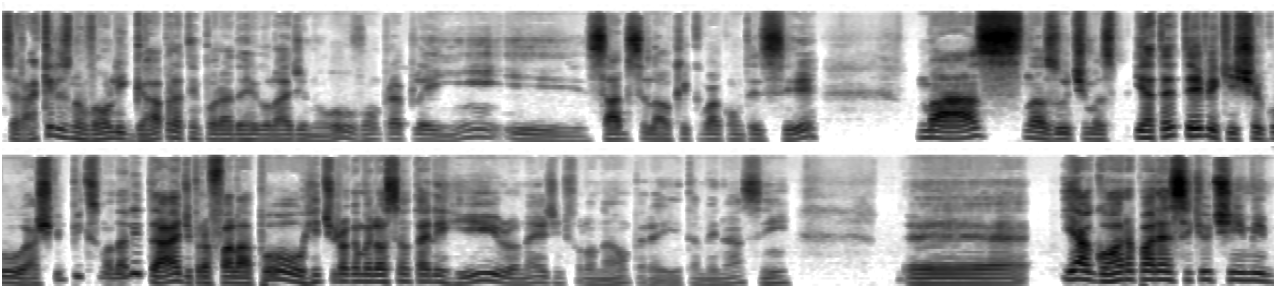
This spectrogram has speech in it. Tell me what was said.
será que eles não vão ligar para a temporada regular de novo? Vão para play-in e sabe-se lá o que, que vai acontecer. Mas nas últimas. E até teve aqui, chegou, acho que Pix modalidade para falar, pô, o Hit joga melhor sem o Tyler Hero, né? A gente falou, não, peraí, também não é assim. É... E agora parece que o time,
